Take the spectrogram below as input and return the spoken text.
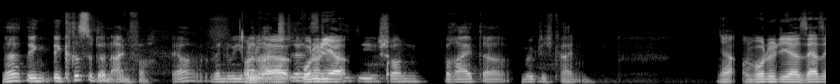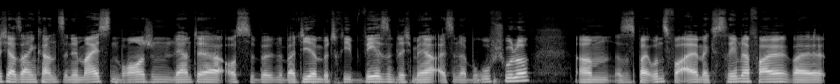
ne, den, den kriegst du dann einfach, ja, wenn du jemanden und, äh, wo du dir, die schon bereit da Möglichkeiten. Ja, und wo du dir sehr sicher sein kannst, in den meisten Branchen lernt der Auszubildende bei dir im Betrieb wesentlich mehr als in der Berufsschule. Ähm, das ist bei uns vor allem extrem der Fall, weil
